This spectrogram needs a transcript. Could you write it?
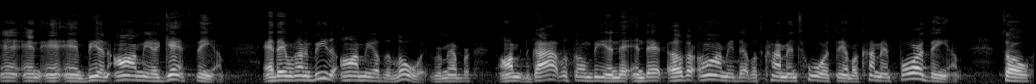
and, and, and be an army against them. And they were going to be the army of the Lord, remember? God was going to be in that, in that other army that was coming toward them or coming for them. So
